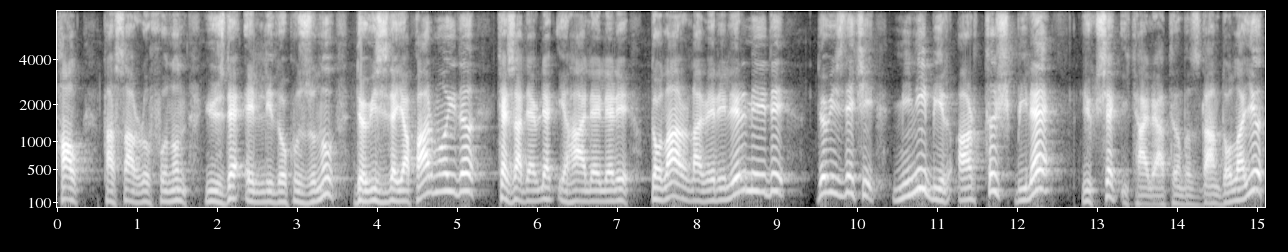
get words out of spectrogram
halk tasarrufunun %59'unu dövizle yapar mıydı? Keza devlet ihaleleri dolarla verilir miydi? Dövizdeki mini bir artış bile yüksek ithalatımızdan dolayı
